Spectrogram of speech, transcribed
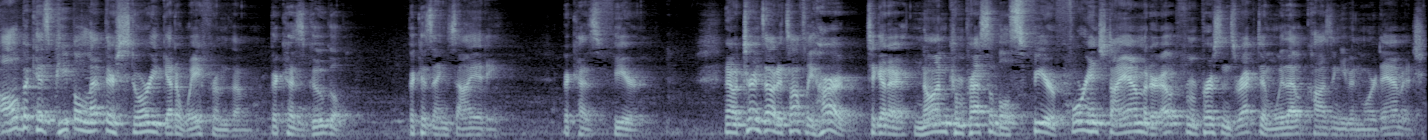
All because people let their story get away from them because Google, because anxiety, because fear. Now, it turns out it's awfully hard to get a non compressible sphere, four inch diameter, out from a person's rectum without causing even more damage.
